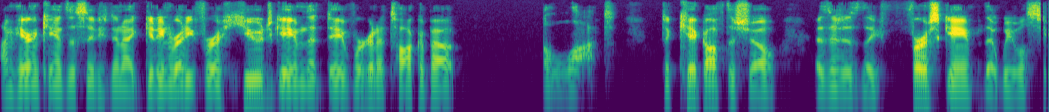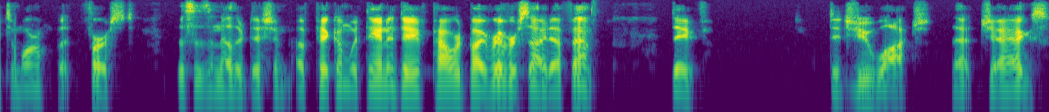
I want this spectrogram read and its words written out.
I'm here in Kansas City tonight getting ready for a huge game that, Dave, we're going to talk about a lot to kick off the show as it is the first game that we will see tomorrow. But first, this is another edition of Pick 'em with Dan and Dave powered by Riverside FM. Dave, did you watch that Jags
